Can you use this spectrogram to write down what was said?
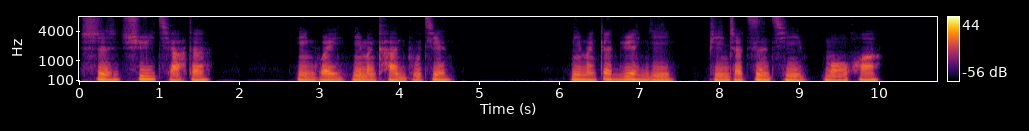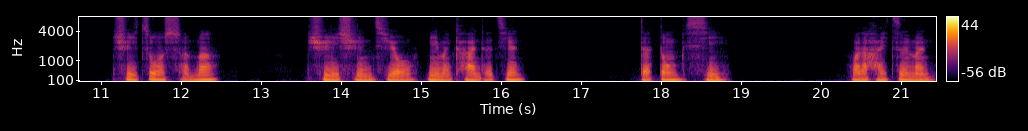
是虚假的，因为你们看不见。你们更愿意凭着自己谋划去做什么，去寻求你们看得见的东西。我的孩子们。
